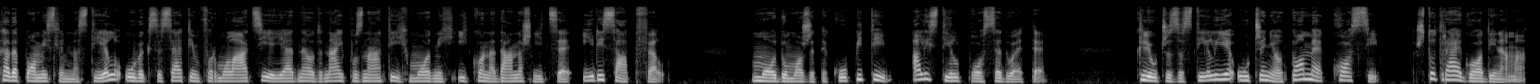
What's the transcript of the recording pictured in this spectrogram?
Kada pomislim na stil, uvek se setim formulacije jedne od najpoznatijih modnih ikona današnjice, Iris Apfel. Modu možete kupiti, ali stil posedujete. Ključ za stil je učenje o tome ko si, što traje godinama.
